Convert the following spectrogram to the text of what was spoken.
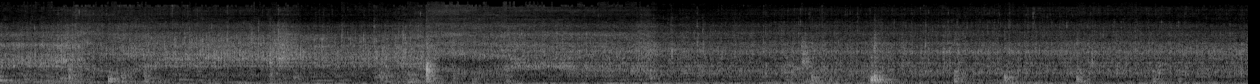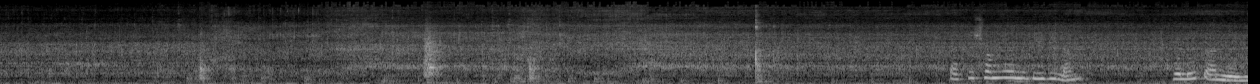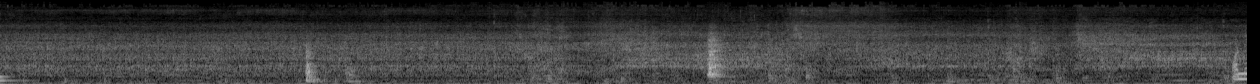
একই সঙ্গে আমি দিয়ে দিলাম হলুদ আর নুন।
